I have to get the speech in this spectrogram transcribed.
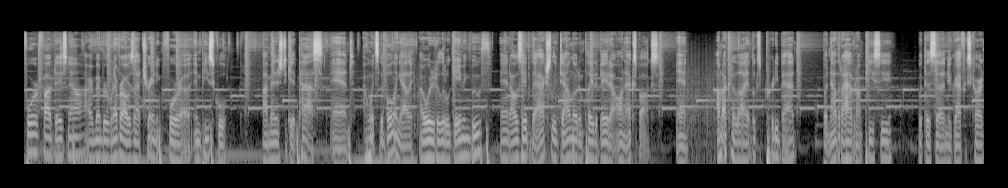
four or five days now. I remember whenever I was at training for uh, MP school, I managed to get pass and I went to the bowling alley. I ordered a little gaming booth and I was able to actually download and play the beta on Xbox. And I'm not gonna lie, it looks pretty bad, but now that I have it on PC with this uh, new graphics card,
